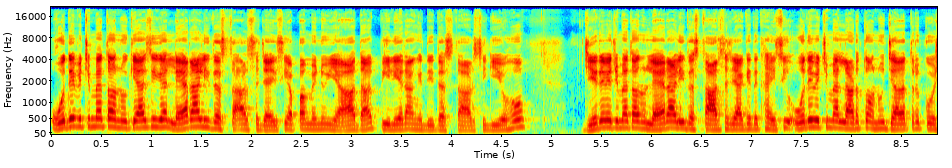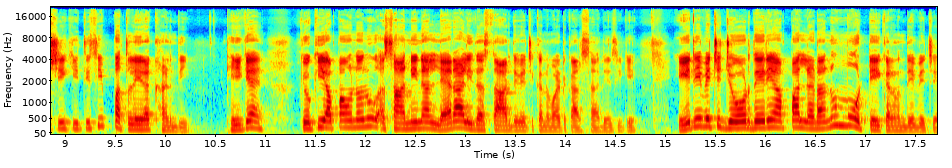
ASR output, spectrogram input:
ਉਹਦੇ ਵਿੱਚ ਮੈਂ ਤੁਹਾਨੂੰ ਕਿਹਾ ਸੀਗਾ, ਲਹਿਰ ਵਾਲੀ ਦਸਤਾਰ ਸਜਾਈ ਸੀ, ਆਪਾਂ ਮੈਨੂੰ ਯਾਦ ਆ, ਪੀਲੇ ਰੰਗ ਦੀ ਦਸਤਾਰ ਸੀਗੀ ਉਹ। ਜਿਹਦੇ ਵਿੱਚ ਮੈਂ ਤੁਹਾਨੂੰ ਲਹਿਰ ਵਾਲੀ ਦਸਤਾਰ ਸਜਾ ਕੇ ਦਿਖਾਈ ਸੀ, ਉਹਦੇ ਵਿੱਚ ਮੈਂ ਲੜ ਤੁਹਾਨੂੰ ਜ਼ਿਆਦਾਤਰ ਕੋਸ਼ਿਸ਼ ਕੀਤੀ ਸੀ ਪਤਲੇ ਰੱਖਣ ਦੀ, ਠੀਕ ਹੈ? ਕਿਉਂਕਿ ਆਪਾਂ ਉਹਨਾਂ ਨੂੰ ਆਸਾਨੀ ਨਾਲ ਲਹਿਰ ਵਾਲੀ ਦਸਤਾਰ ਦੇ ਵਿੱਚ ਕਨਵਰਟ ਕਰ ਸਕਦੇ ਸੀਗੇ। ਇਹਦੇ ਵਿੱਚ ਜ਼ੋਰ ਦੇ ਰਹੇ ਹਾਂ ਆਪਾਂ ਲੜਾਂ ਨੂੰ ਮੋਟੇ ਕਰਨ ਦੇ ਵਿੱਚ।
